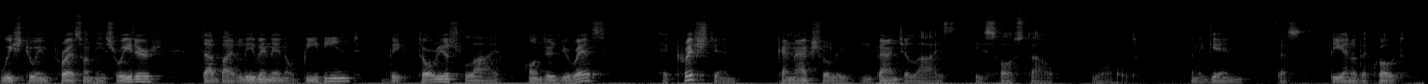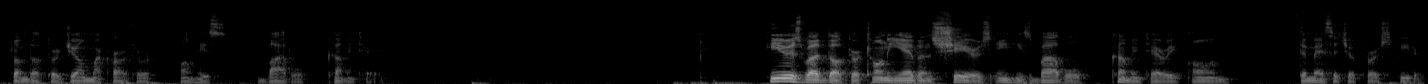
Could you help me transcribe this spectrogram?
wished to impress on his readers that by living an obedient, victorious life under duress, a Christian can actually evangelize his hostile world. And again, that's the end of the quote from Dr. John MacArthur on his Bible commentary. Here's what Dr. Tony Evans shares in his Bible commentary on the message of 1 Peter.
